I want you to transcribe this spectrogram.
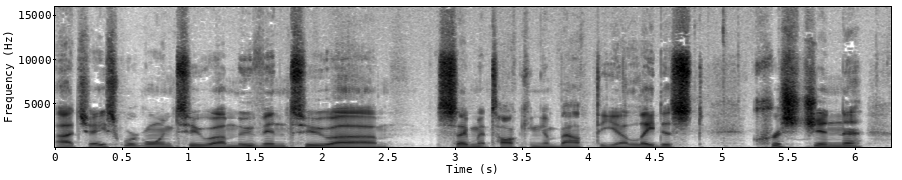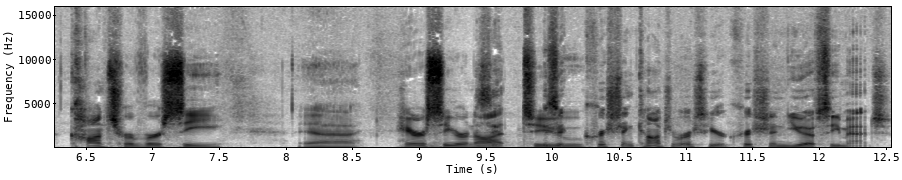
uh, Chase, we're going to uh, move into a segment talking about the uh, latest Christian controversy, uh, heresy or not, is, it, is to it Christian controversy or Christian UFC match?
